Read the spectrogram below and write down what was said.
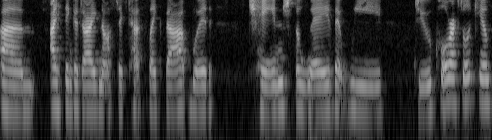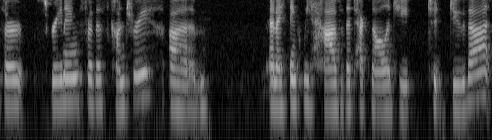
Um, I think a diagnostic test like that would change the way that we do colorectal cancer screening for this country. Um, and I think we have the technology to do that.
